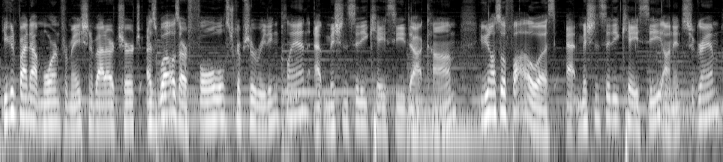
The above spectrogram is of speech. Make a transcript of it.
You can find out more information about our church as well as our full scripture reading plan at missioncitykc.com. You can also follow us at Mission City KC on Instagram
